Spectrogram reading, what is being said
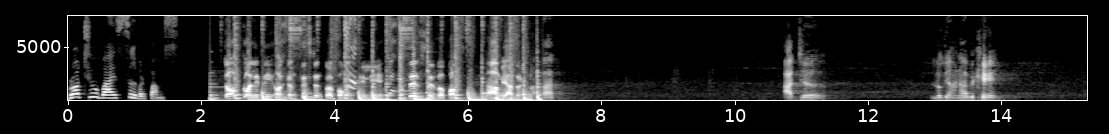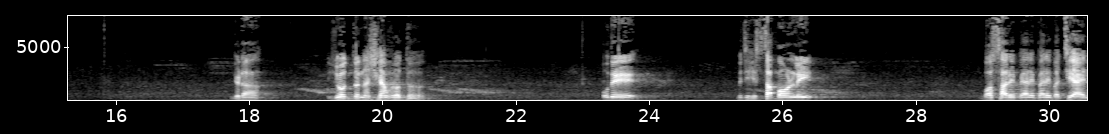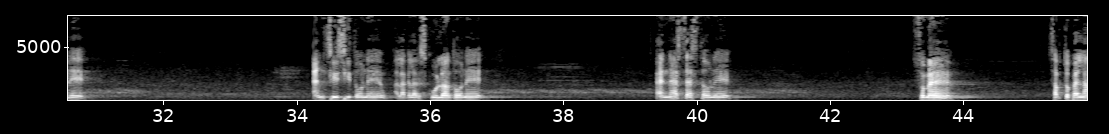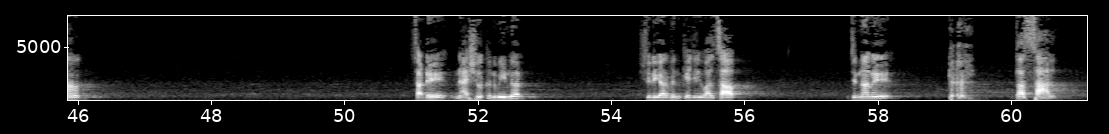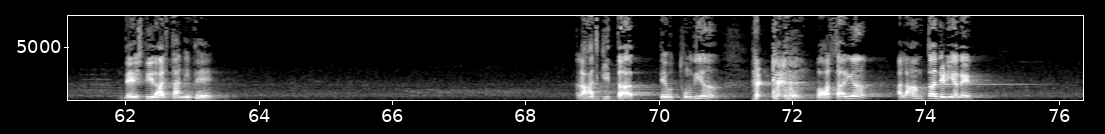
brought to you by Silver Pumps. Top quality और consistent performance के लिए सिर्फ सिल्वर पंप नाम याद रखना ਬਾਅਦ ਅੱਜ ਲੁਧਿਆਣਾ ਵਿਖੇ ਜਿਹੜਾ ਯੁੱਧ ਨਸ਼ਿਆਂ ਵਿਰੁੱਧ ਉਹਦੇ ਵਿੱਚ ਹਿੱਸਾ ਪਾਉਣ ਲਈ ਬਹੁਤ ਸਾਰੇ ਪਿਆਰੇ ਪਿਆਰੇ ਬੱਚੇ ਆਏ ਨੇ ਐਨਸੀਸੀ ਤੋਂ ਨੇ ਅਲੱਗ-ਅਲੱਗ ਸਕੂਲਾਂ ਤੋਂ ਨੇ ਐਨਐਸਐਸ ਤੋਂ ਨੇ ਸੋ ਮੈਂ ਸਭ ਤੋਂ ਪਹਿਲਾਂ ਸਾਡੇ ਨੈਸ਼ਨਲ ਕਨਵੀਨਰ ਸ਼੍ਰੀ ਅਰਵਿੰਦ ਕੇਜਰੀਵਾਲ ਸਾਹਿਬ ਜਿਨ੍ਹਾਂ ਨੇ 10 ਸਾਲ ਦੇਸ਼ ਦੀ ਰਾਜਧਾਨੀ ਤੇ ਰਾਜ ਕੀਤਾ ਤੇ ਉੱਥੋਂ ਦੀਆਂ ਬਹੁਤ ਸਾਰੀਆਂ ਅਲਾਮਤਾਂ ਜਿਹੜੀਆਂ ਨੇ,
